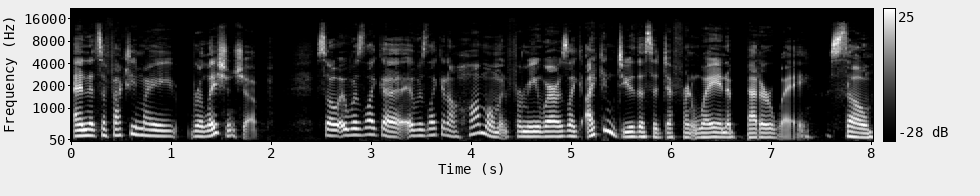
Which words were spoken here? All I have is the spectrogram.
and it's affecting my relationship. So it was like a it was like an aha moment for me where I was like, I can do this a different way in a better way. So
